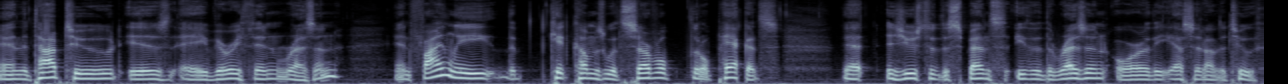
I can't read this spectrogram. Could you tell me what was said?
And the top tube is a very thin resin. And finally, the kit comes with several little packets that is used to dispense either the resin or the acid on the tooth.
